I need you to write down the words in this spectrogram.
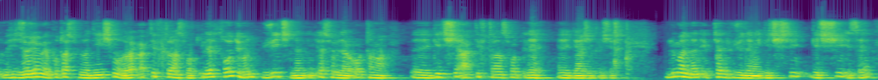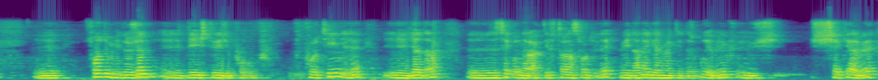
ve hidrojen ve potasyumla değişim olarak aktif transport ile sodyumun hücre içinden aerosöller ortama e, geçişi aktif transport ile e, gerçekleşir. Lümenden epitel hücrelerine geçişi, geçişi ise e, sodyum hidrojen e, değiştirici protein ile e, ya da e, sekonder aktif transport ile meydana gelmektedir. Bu emilim e, şeker ve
